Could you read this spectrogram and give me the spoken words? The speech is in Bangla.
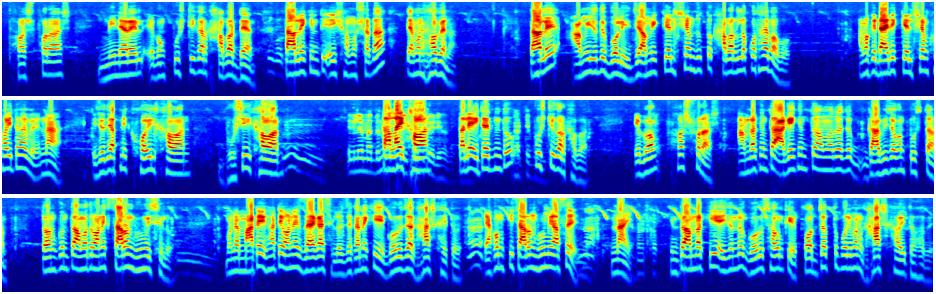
ফসফরাস মিনারেল এবং পুষ্টিকর খাবার দেন তাহলে কিন্তু এই সমস্যাটা তেমন হবে না। তাহলে আমি যদি বলি যে আমি ক্যালসিয়ামযুক্ত খাবারগুলো কোথায় পাবো? আমাকে ডাইরেক্ট ক্যালসিয়াম খাওয়াইতে হবে? না। যদি আপনি খৈল খাওয়ান ভুসি খাওয়ান এগুলোর মাধ্যমে কালাই calcium খাওয়ান তাহলে এটা কিন্তু পুষ্টিকর খাবার। এবং ফসফরাস আমরা কিন্তু আগে কিন্তু আমরা গাভী যখন পুষতাম তখন কিন্তু আমাদের অনেক চারণ ভূমি ছিল। মানে মাঠে ঘাটে অনেক জায়গা ছিল যেখানে কি গরু যা ঘাস খাইতো। এখন কি চারণ ভূমি আছে? নাই। কিন্তু আমরা কি এই জন্য গরু ছাগলকে পর্যাপ্ত পরিমাণ ঘাস খাওয়াইতে হবে।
